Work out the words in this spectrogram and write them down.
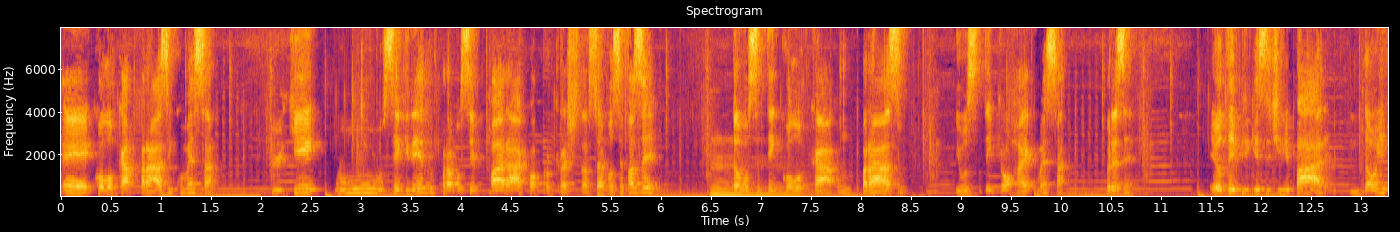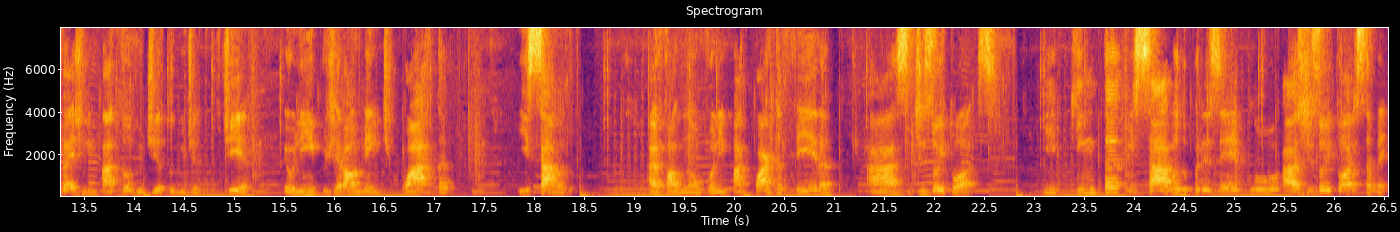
é, colocar prazo e começar. Porque o segredo para você parar com a procrastinação é você fazer. Então você tem que colocar um prazo e você tem que honrar e começar. Por exemplo, eu tenho preguiça de limpar a área. Então, ao invés de limpar todo dia, todo dia, todo dia, eu limpo geralmente quarta e sábado. Aí eu falo, não, vou limpar quarta-feira às 18 horas. E quinta e sábado, por exemplo, às 18 horas também.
